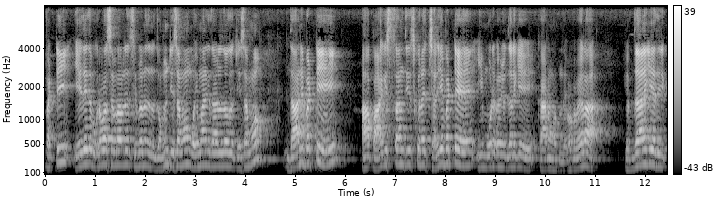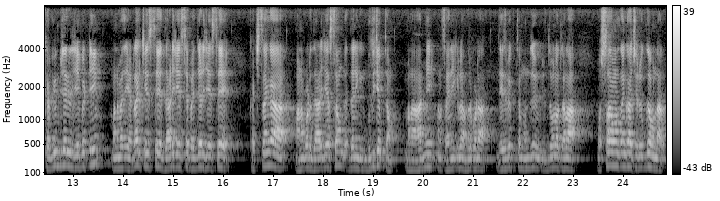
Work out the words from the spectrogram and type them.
బట్టి ఏదైతే ఉగ్రవాద శిబిరాలు శిబిరాలను ధ్వంసం చేశామో వైమానిక దాడుల్లో చేశామో దాన్ని బట్టి ఆ పాకిస్తాన్ తీసుకునే చర్య బట్టే ఈ మూడో యుద్ధానికి కారణమవుతుంది. ఒకవేళ యుద్ధానికి అది కవ్వింపు చర్యలు చేపట్టి మన మీద అటాక్ చేస్తే దాడి చేస్తే పెద్దదాడి చేస్తే ఖచ్చితంగా మనం కూడా దాడి చేస్తాం. దానికి బుద్ధి చెప్తాం. మన ఆర్మీ మన సైనికులు అందరూ కూడా దేశభక్తితో ముందు యుద్ధంలో చాలా ఉత్సాహవంతంగా చురుగ్గా ఉన్నారు.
